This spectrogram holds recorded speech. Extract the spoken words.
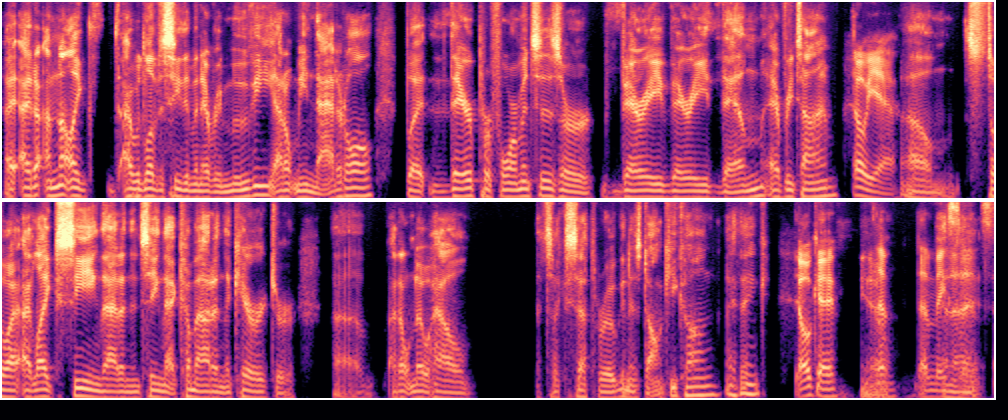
I, I i'm not like I would love to see them in every movie. I don't mean that at all. But their performances are very, very them every time. oh yeah Um, so I, I like seeing that and then seeing that come out in the character. Uh, I don't know how it's like Seth Rogen is Donkey Kong, I think. Okay, You know, that that makes And I- sense.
